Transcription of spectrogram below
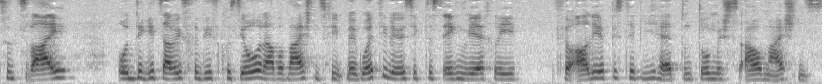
zu zwei. Und da gibt es auch ein bisschen Diskussionen, aber meistens findet man eine gute Lösung, dass irgendwie ein bisschen für alle etwas dabei hat. Und darum ist es auch meistens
